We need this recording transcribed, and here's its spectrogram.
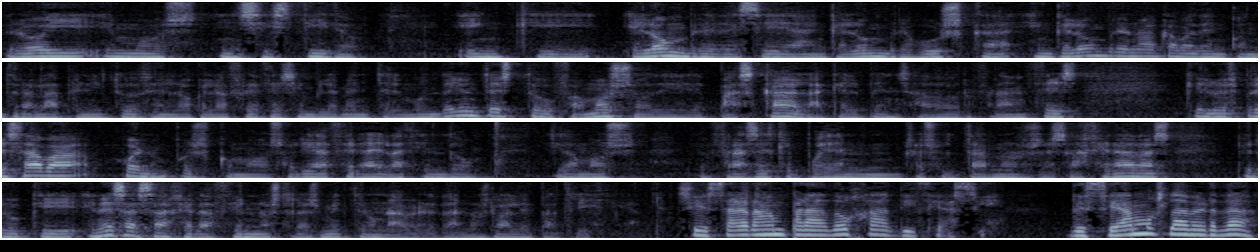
pero hoy hemos insistido en que el hombre desea, en que el hombre busca, en que el hombre no acaba de encontrar la plenitud en lo que le ofrece simplemente el mundo. Hay un texto famoso de Pascal, aquel pensador francés, que lo expresaba, bueno, pues como solía hacer a él haciendo, digamos, frases que pueden resultarnos exageradas, pero que en esa exageración nos transmiten una verdad. Nos la lee Patricia. Si esa gran paradoja dice así: deseamos la verdad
